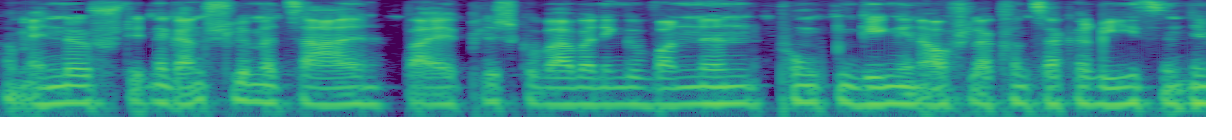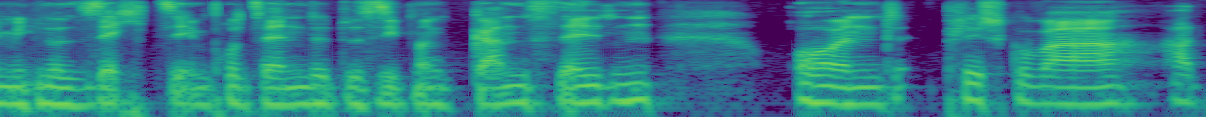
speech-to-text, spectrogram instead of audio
Am Ende steht eine ganz schlimme Zahl bei Pliskova bei den gewonnenen Punkten gegen den Aufschlag von Zachary sind nämlich nur 16 Prozent. Das sieht man ganz selten. Und Pliskova hat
